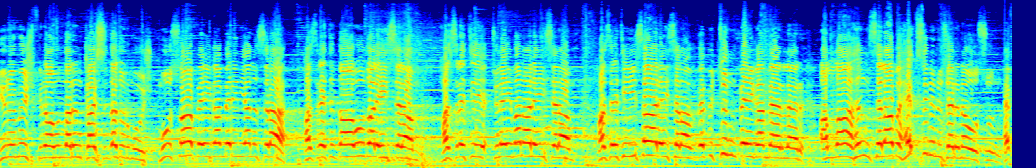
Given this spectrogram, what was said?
yürümüş Firavunların karşısında durmuş. Musa peygamberin yanı sıra Hazreti Davud aleyhisselam, Hazreti Süleyman aleyhisselam, Hazreti İsa aleyhisselam ve bütün peygamberler Allah'ın selamı hepsinin üzerine olsun. Hep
